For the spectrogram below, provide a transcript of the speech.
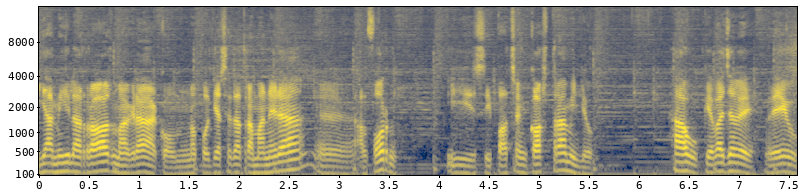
I a mi l'arròs m'agrada, com no podia ser d'altra manera, eh, al forn. I si pots en costra, millor. Au, que vagi bé. Adéu.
